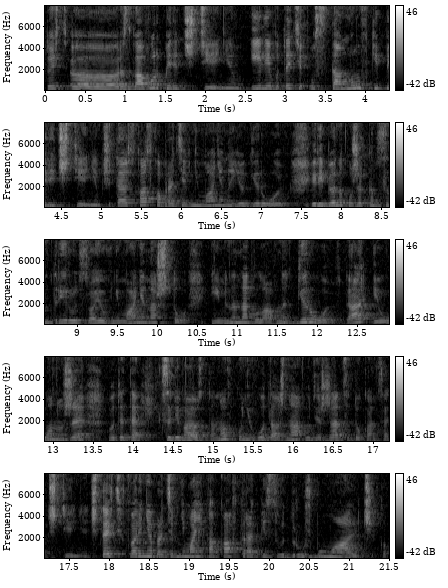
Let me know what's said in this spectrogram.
То есть э, разговор перед чтением или вот эти установки перед чтением. Читая сказку, обрати внимание на ее героев. И ребенок уже концентрирует свое внимание на что? Именно на главных героев. Да? И он уже, вот эта целевая установка у него должна удержаться до конца чтения. Читая стихотворение, обрати внимание, как автор описывает дружбу мальчиков,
